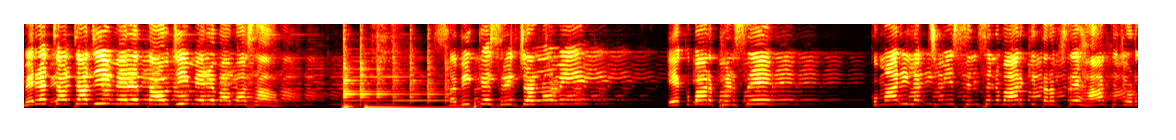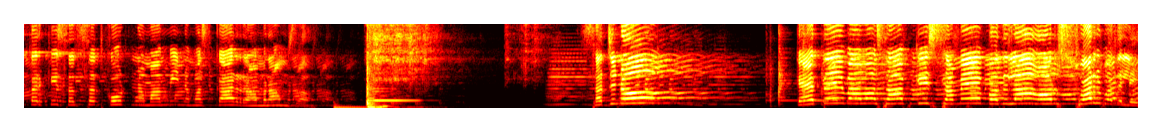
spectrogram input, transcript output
मेरे चाचा जी मेरे ताऊ जी मेरे बाबा साहब, सभी के श्री चरणों में एक बार फिर से कुमारी लक्ष्मी सिंसनवार की तरफ़ से हाथ जोड़ करके सत सत कोट नमामि नमस्कार, राम राम साहब। सजनों कहते हैं बाबा साहब कि समय बदला और स्वर बदले।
